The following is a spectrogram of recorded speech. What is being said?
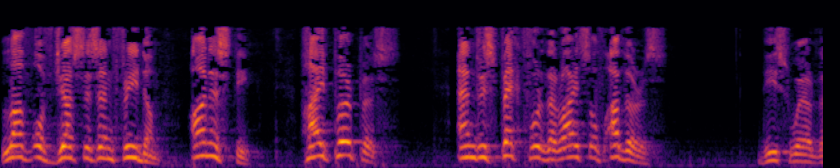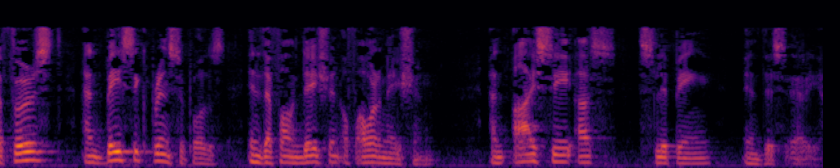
love of justice and freedom, honesty, high purpose, and respect for the rights of others. These were the first and basic principles in the foundation of our nation. And I see us slipping in this area.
